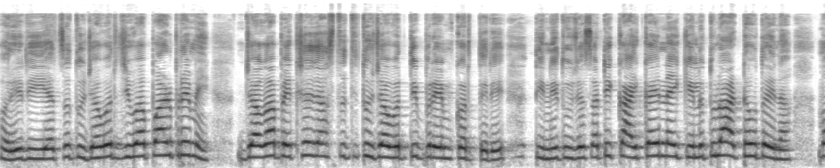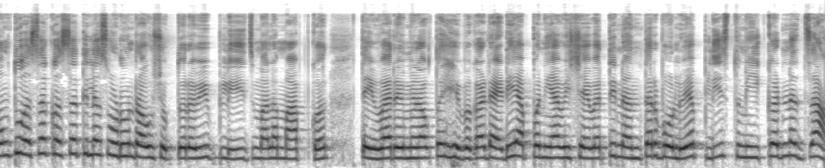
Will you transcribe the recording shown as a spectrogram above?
अरे रियाचं तुझ्यावर जीवापाड प्रेम आहे. जगापेक्षा जास्त ती तुझ्यावरती प्रेम करते रे. तिने तुझ्यासाठी काय काय नाही केलं तुला आठवतंय ना? मग तू असं कसं तिला सोडून राहू शकतो रवी? प्लीज मला माफ कर. तेव्हा रे लागतो हे बघा डॅडी आपण या विषयावरती नंतर बोलूया. प्लीज तुम्ही इकडनं जा.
